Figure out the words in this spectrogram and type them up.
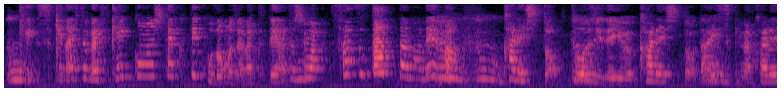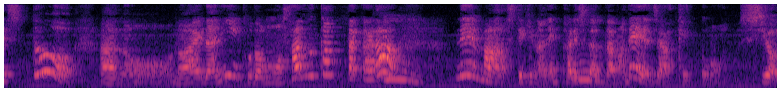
うん。け好きな人が結婚したくて子供じゃなくて私は授かったので、うまあうん。うん彼氏と当時でいう彼氏と、大好きな彼氏とあのの間に子供を授かったから、うんでまあ素敵なね彼氏だったので、じゃあ結婚しよう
